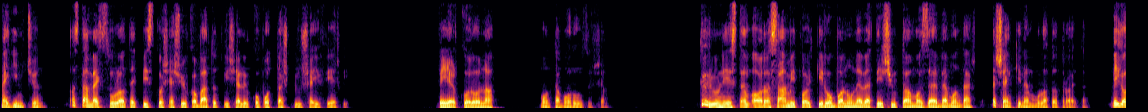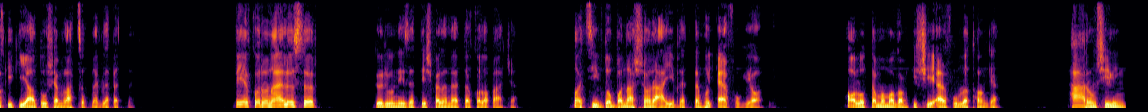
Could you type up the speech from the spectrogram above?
Megint csönd. Aztán megszólalt egy piszkos esőkabátot viselő kopottas külsejű férfi. Fél korona, mondta borózusan. Körülnéztem, arra számítva, hogy kirobbanó nevetés jutalmazza el bemondást, de senki nem mulatott rajta. Még a kikiáltó sem látszott meglepetnek. Fél korona először? Körülnézett és felemelte a kalapácsát. Nagy szívdobbanással ráébredtem, hogy el fogja adni. Hallottam a magam kisé elfulladt hangját. Három shilling.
